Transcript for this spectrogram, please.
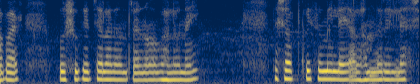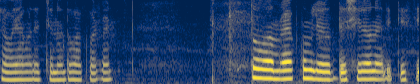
আবার অসুখের জ্বালা যন্ত্রণাও ভালো নাই। তো সব কিছু মিলে আলহামদুলিল্লাহ, সবাই আমাদের জন্য দোয়া করবেন। তো আমরা কুমিল্লার উদ্দেশ্যে রওনা দিতেছি।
